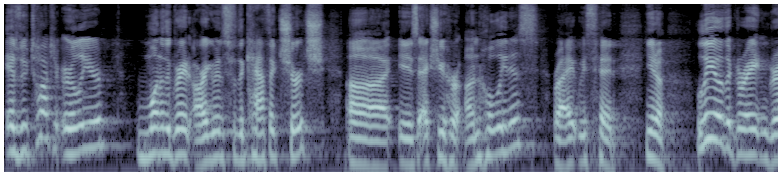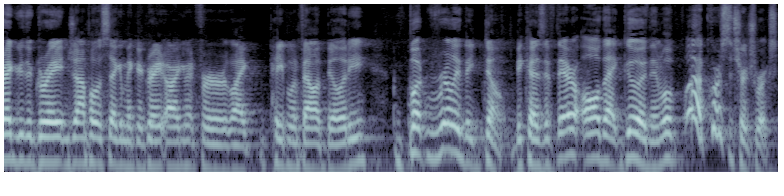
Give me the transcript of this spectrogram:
As we talked earlier, one of the great arguments for the Catholic Church uh, is actually her unholiness, right? We said, you know, Leo the Great and Gregory the Great and John Paul II make a great argument for like papal infallibility, but really they don't because if they're all that good, then well, well, of course the church works.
